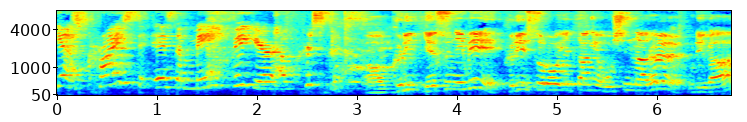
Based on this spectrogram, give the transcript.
Yes, Christ is the main figure of Christmas. 어, 그리, 예수님이 그리스도로 이 땅에 오신 날을 우리가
